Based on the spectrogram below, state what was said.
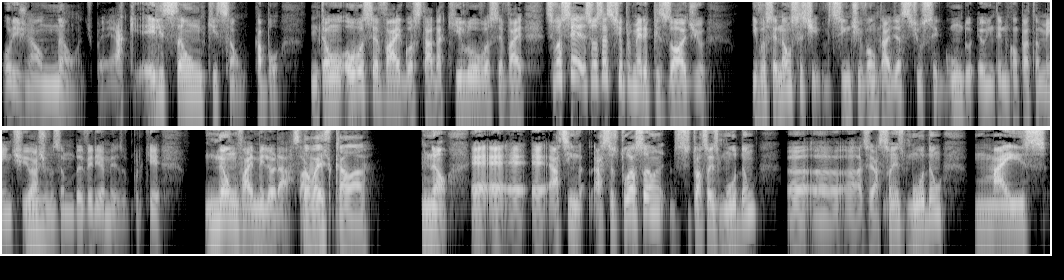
original, não. Tipo, é eles são o que são. Acabou. Então, ou você vai gostar daquilo, ou você vai. Se você, se você assistir o primeiro episódio e você não senti- sentir vontade de assistir o segundo, eu entendo completamente. Eu acho que você não deveria mesmo, porque não vai melhorar, Só sabe? vai escalar. Não, é, é, é, é, assim, as situação, situações mudam, ah, ah, as reações mudam, mas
